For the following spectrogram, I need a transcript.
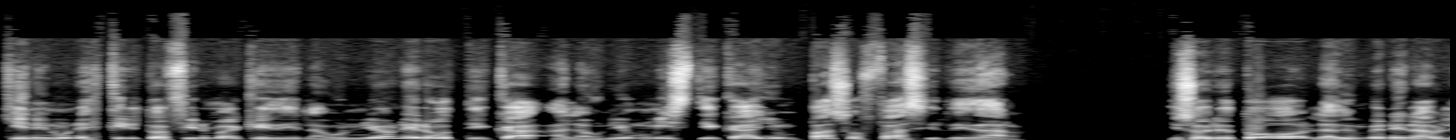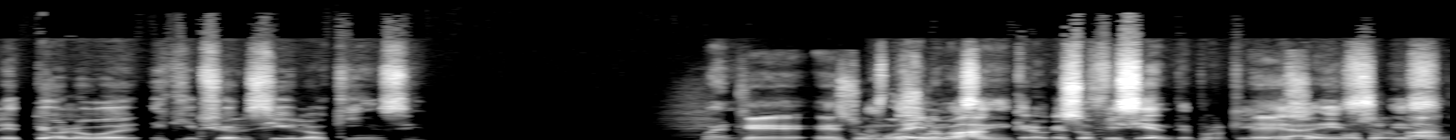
quien en un escrito afirma que de la unión erótica a la unión mística hay un paso fácil de dar, y sobre todo la de un venerable teólogo egipcio del siglo XV. Bueno, que es un musulmán. creo que es suficiente porque es un musulmán.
